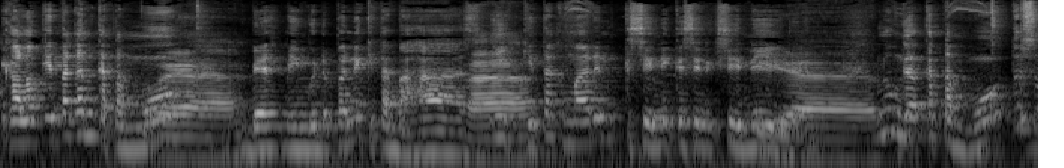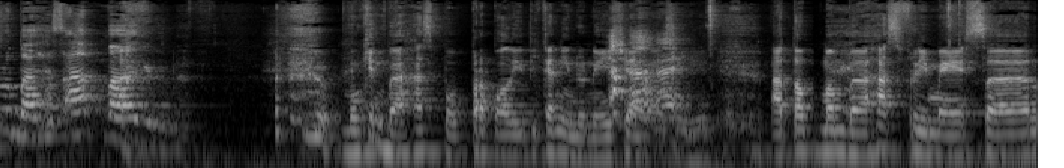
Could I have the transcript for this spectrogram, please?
Kalau kita kan ketemu, Iya. be- minggu depannya kita bahas. Ah. Ih, kita kemarin ke sini ke sini ke sini. Iya. Lu nggak ketemu, terus lu bahas apa gitu? Mungkin bahas po- perpolitikan Indonesia sih? Atau membahas Freemason,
